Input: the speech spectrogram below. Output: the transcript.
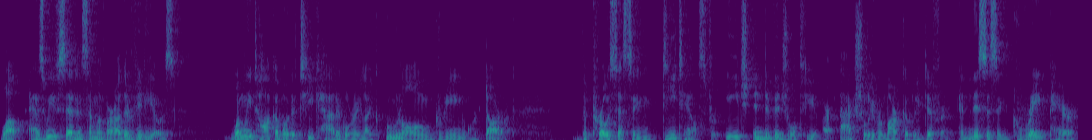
Well, as we've said in some of our other videos, when we talk about a tea category like oolong, green, or dark, the processing details for each individual tea are actually remarkably different. And this is a great pair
